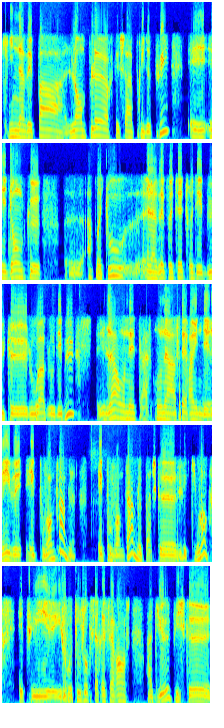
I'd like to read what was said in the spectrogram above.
qui n'avait pas l'ampleur que ça a pris depuis. Et, donc, euh, euh, après tout, elle avait peut-être des buts euh, louables au début. Et là, on, est on a affaire à une dérive épouvantable épouvantable parce que effectivement et puis euh, il faut toujours faire référence à Dieu puisque euh,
